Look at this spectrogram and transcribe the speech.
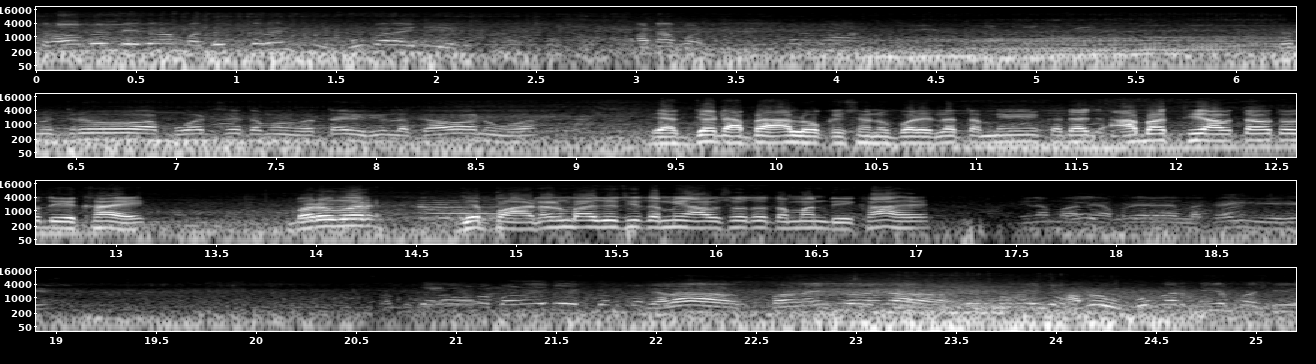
શ્રવણભાઈ બે જણા મદદ કરે ને ઊભું કરાવી દઈએ. ફટાફટ. તો મિત્રો આ બોર્ડ છે તમને બતાવી રહ્યું લગાવવાનું હોય. એક્ઝેક્ટ આપણે આ લોકેશન ઉપર એટલે તમે કદાચ આ બાજુથી આવતા હો તો દેખાય. બરોબર? જે પાટણ બાજુથી તમે આવશો તો તમને દેખાય એના માટે આપણે લગાવીએ. પેલા બનાવી દો એકદમ પેલા બનાવી દો એટલે આપણે ઊભું કરી દઈએ પછી.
